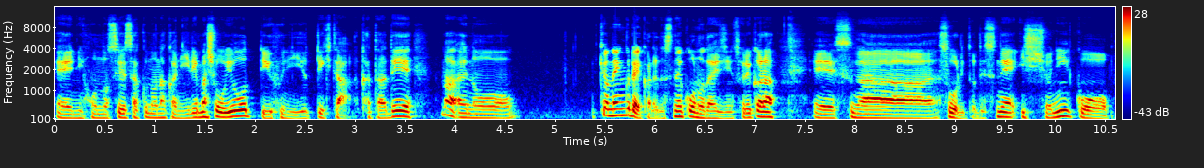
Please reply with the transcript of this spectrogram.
えー、日本の政策の中に入れましょうよっていうふうに言ってきた方で、まあ、あの、去年ぐらいからですね河野大臣。それから、えー、菅総理とですね一緒にこう、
